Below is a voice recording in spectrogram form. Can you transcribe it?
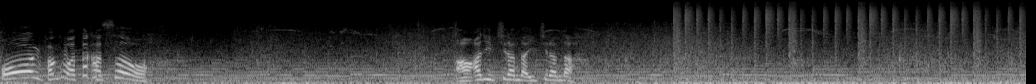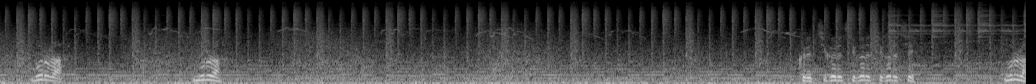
어이, 방금 왔다 갔어. 아, 아직 입질한다, 입질한다. 물어라. 물어라. 그렇지, 그렇지, 그렇지, 그렇지. 물어라.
